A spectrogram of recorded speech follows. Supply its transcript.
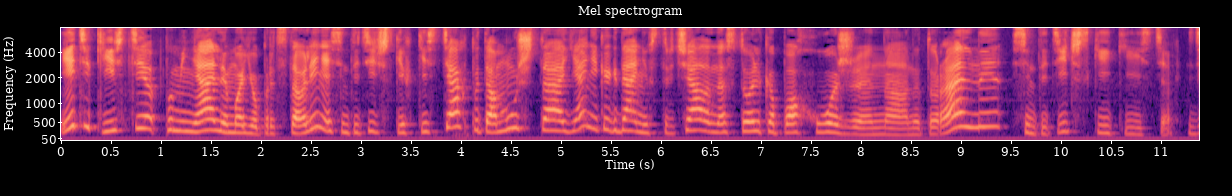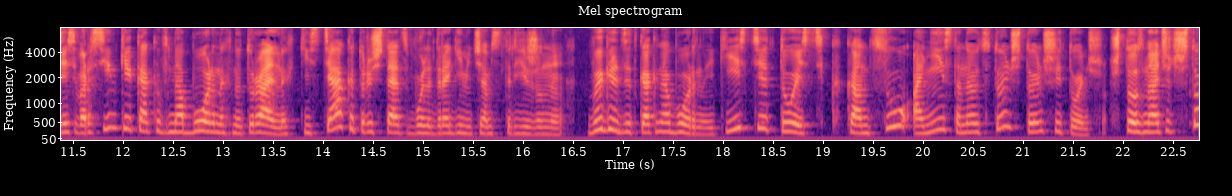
Эти кисти поменяли мое представление о синтетических кистях, потому что я никогда не встречала настолько похожие на натуральные синтетические кисти. Здесь ворсинки, как и в наборных натуральных кистях, которые считаются более дорогими, чем стриженные, выглядят как наборные кисти, то есть к концу они становятся тоньше, тоньше и тоньше. Что значит что?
